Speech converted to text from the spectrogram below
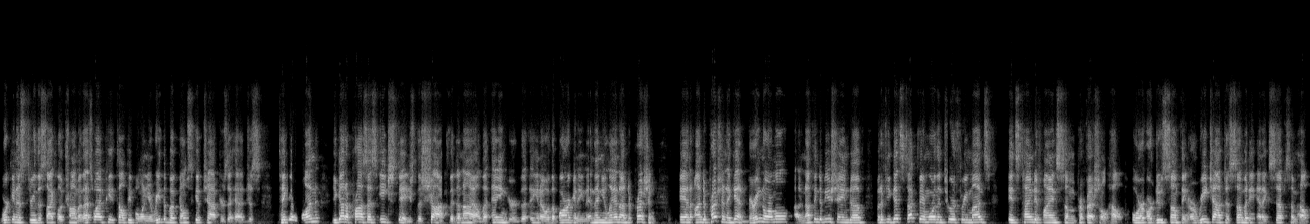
working us through the cycle of trauma. That's why I tell people when you read the book, don't skip chapters ahead. Just take it one. You got to process each stage: the shock, the denial, the anger, the you know, the bargaining, and then you land on depression. And on depression, again, very normal, uh, nothing to be ashamed of. But if you get stuck there more than two or three months, it's time to find some professional help or or do something or reach out to somebody and accept some help.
